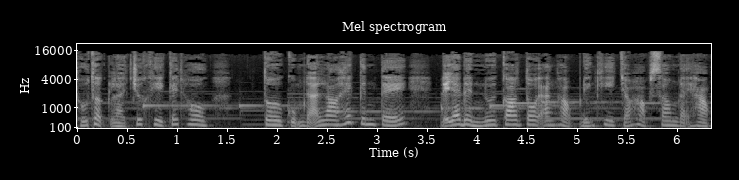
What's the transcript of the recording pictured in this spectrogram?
Thú thật là trước khi kết hôn, tôi cũng đã lo hết kinh tế để gia đình nuôi con tôi ăn học đến khi cháu học xong đại học.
